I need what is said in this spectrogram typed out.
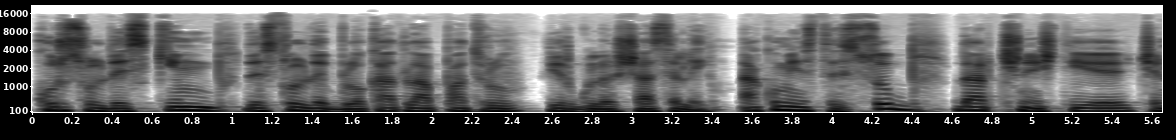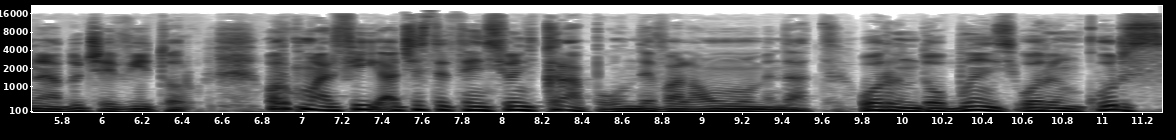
cursul de schimb destul de blocat la 4,6 lei. Acum este sub, dar cine știe ce ne aduce viitorul. Oricum ar fi, aceste tensiuni crapă undeva la un moment dat. Ori în dobânzi, ori în curs,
